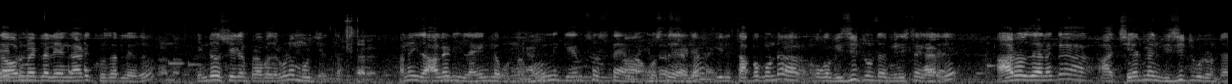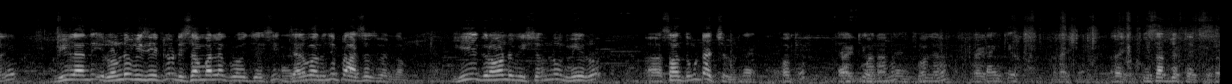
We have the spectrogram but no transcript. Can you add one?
గవర్నమెంట్లో లేం కాడి కుదరలేదు. ఇండోర్ స్టేడియం ప్రపోజల్ కూడా మూవ్ చేస్తాం. అన్న ఇది ఆల్రెడీ లైన్లో ఉన్నాము. అన్ని గేమ్స్ వస్తాయి ఇది తప్పకుండా ఒక విజిట్ ఉంటుంది మినిస్టర్ గారిది. ఆ రోజు కనుక ఆ చైర్మన్ విజిట్ కూడా ఉంటుంది. వీళ్ళంది ఈ రెండు విజిట్లు డిసెంబర్లో క్లోజ్ చేసి జనవరి నుంచి ప్రాసెస్ పెడదాం ఈ గ్రౌండ్ విషయంలో మీరు ఆ, సంతకం touch okay? Thank you thank you right right ये सब्जेक्ट है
